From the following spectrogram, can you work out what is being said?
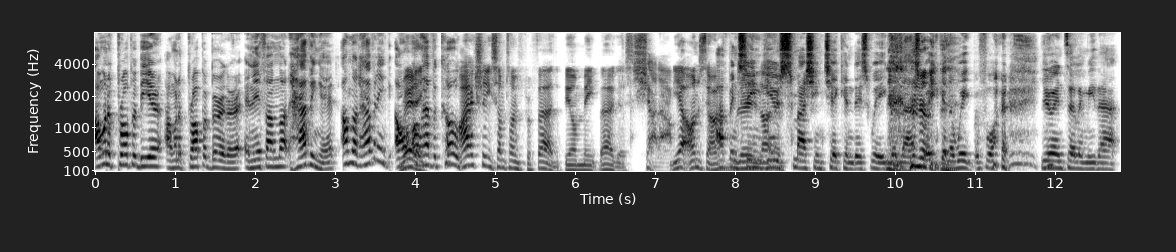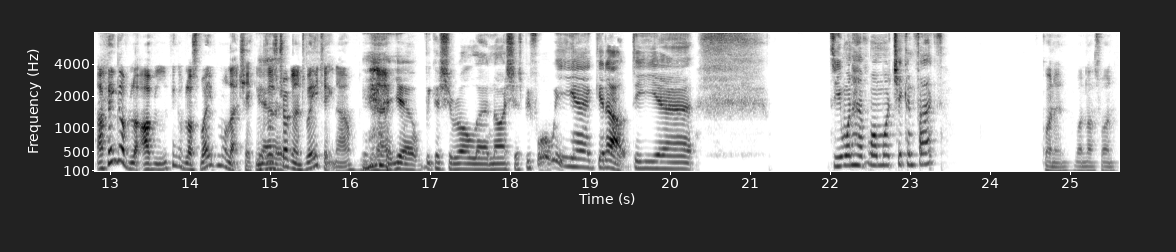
I want a proper beer, I want a proper burger, and if I'm not having it, I'm not having it. I'll, I'll have a coke. I actually sometimes prefer the Beyond Meat burgers. Shut up. Yeah, honestly, I've, I've been really seeing liked you them. smashing chicken this week and last week and the week before. You ain't telling me that. I think I've, I've I think I've lost weight from all that chicken because Yeah. I'm struggling to eat it now. You Yeah, know? yeah, because you're all uh, nauseous. Before we uh, get out, the uh, do you want to have one more chicken fact? Go on in, one last one.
